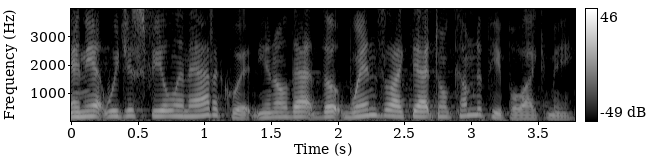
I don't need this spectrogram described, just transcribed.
And yet we just feel inadequate. You know, that the wins like that don't come to people like me.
